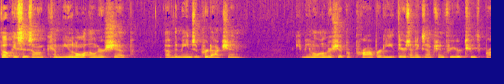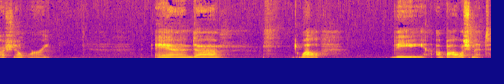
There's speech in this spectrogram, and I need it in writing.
focuses on communal ownership of the means of production, communal ownership of property. There's an exemption for your toothbrush, don't worry. And, uh, well, the abolishment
